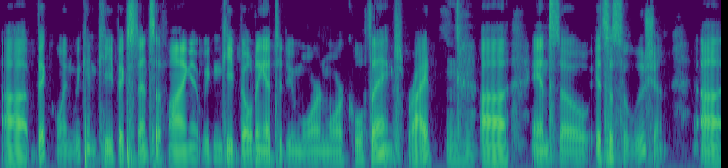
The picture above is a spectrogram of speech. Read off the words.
Uh, Bitcoin, we can keep extensifying it. We can keep building it to do more and more cool things, right? Mm-hmm. Uh, and so it's a solution, uh,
